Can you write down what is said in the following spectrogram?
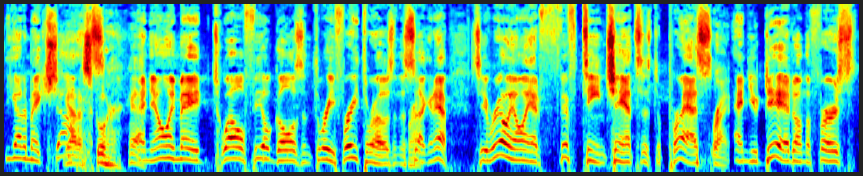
you got to make shots. You got to score. Yeah. And you only made 12 field goals and three free throws in the right. second half. So you really only had 15 chances to press, right. and you did on the first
